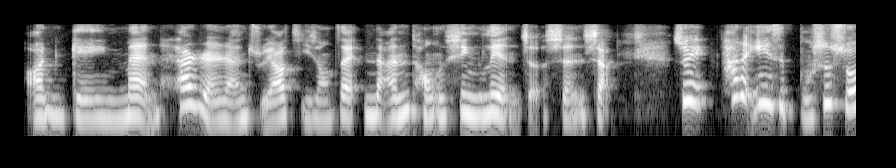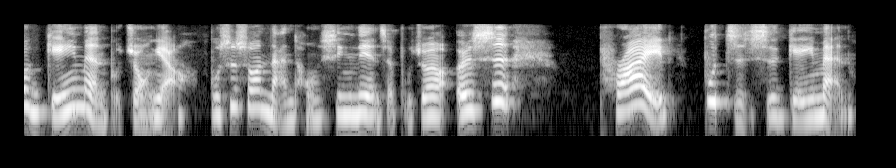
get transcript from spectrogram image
on gay men，它仍然主要集中在男同性恋者身上。所以他的意思不是说 gay men 不重要，不是说男同性恋者不重要，而是 pride 不只是 gay men，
